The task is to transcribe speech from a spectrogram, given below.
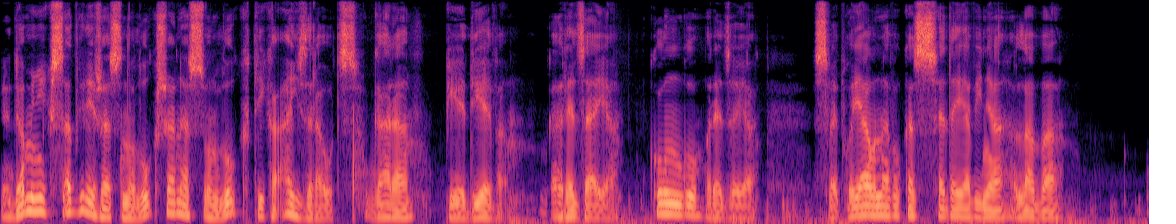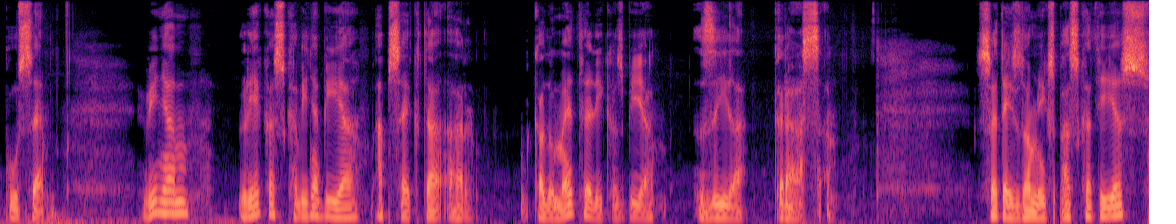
Dominiks atgriežas no lūkšanas un lūk tika aizrauts garā pie dieva. Redzēja kungu, redzēja svēto jaunavu, kas sēdēja viņa labā pusē. Viņam liekas, ka viņa bija apsekta ar kādu meteli, kas bija zila krāsa. Svētais Domīgs paskatījās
